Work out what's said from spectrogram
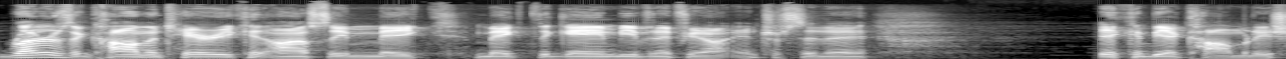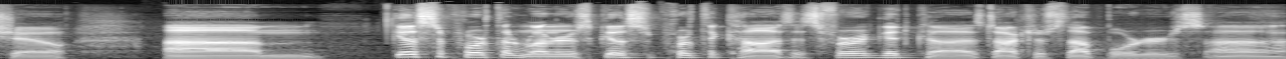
runners and commentary can honestly make make the game. Even if you're not interested in it, it can be a comedy show. Um, go support the runners. Go support the cause. It's for a good cause. Doctors Without Borders. Uh,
